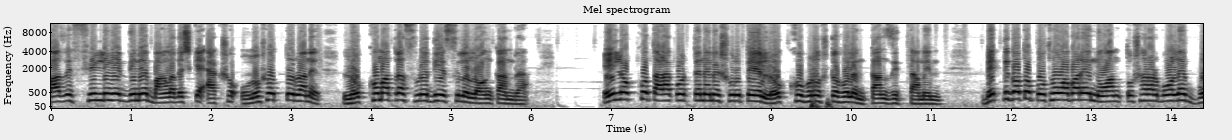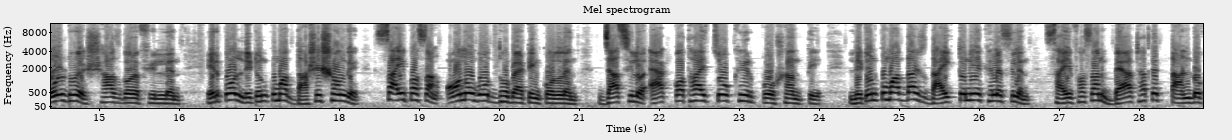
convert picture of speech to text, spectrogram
বাজে ফিল্ডিংয়ের দিনে বাংলাদেশকে একশো উনসত্তর রানের লক্ষ্যমাত্রা ছুড়ে দিয়েছিল লঙ্কানরা। এই লক্ষ্য তাড়া করতে নেমে শুরুতে লক্ষ্যভ্রষ্ট হলেন তানজিদ তামিম। ব্যক্তিগত প্রথম ওভারে নোয়ান তোষারার বলে বোল্ড হয়ে সাজ গড়ে ফিরলেন। এরপর লিটন কুমার দাসের সঙ্গে সাইফ হাসান অনবদ্য ব্যাটিং করলেন, যা ছিল এক কথায় চোখের প্রশান্তি। লিটন কুমার দাস দায়িত্ব নিয়ে খেলেছিলেন, সাইফ হাসান ব্যাট হাতে তাণ্ডব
